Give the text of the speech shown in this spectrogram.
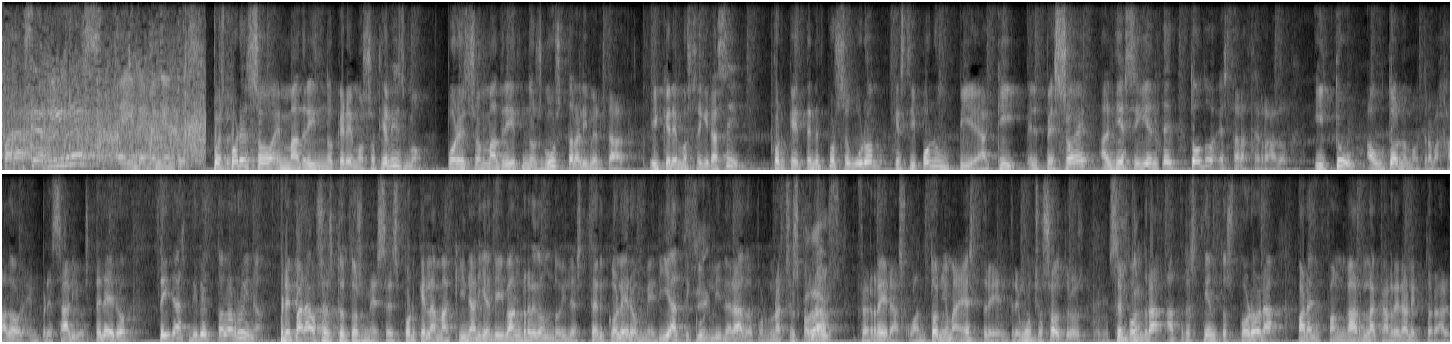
para ser libres e independientes. Pues por eso en Madrid no queremos socialismo, por eso en Madrid nos gusta la libertad y queremos seguir así, porque tened por seguro que si pone un pie aquí el PSOE, al día siguiente todo estará cerrado y tú, autónomo, trabajador, empresario, hostelero, te irás directo a la ruina. Preparaos estos dos meses, porque la maquinaria de Iván Redondo y el estercolero mediático liderado por Nacho Escolar. Ferreras o Antonio Maestre, entre muchos otros, se pondrá a 300 por hora para enfangar la carrera electoral.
